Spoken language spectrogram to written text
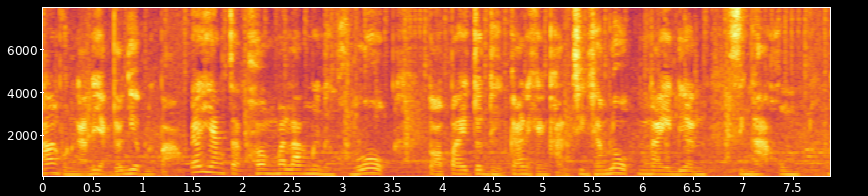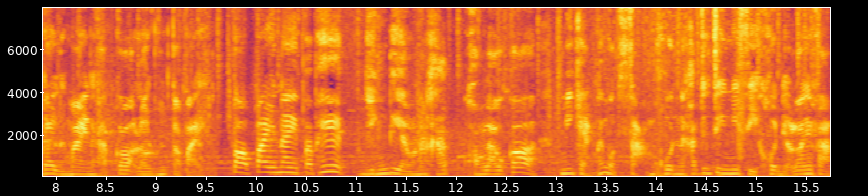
สร้างผลงานได้อย่างยอดเยี่ยมหรือเปล่า และยังจะครองบัลลังก์มือหนึ่งของโลก ต่อไปจนถึงการแข่งขันชิงแชมป์โลกในเดือนสิงหาคมได้หรือไม่นะครับ ก็รอลุ้นต่อไป ต่อไปในประเภทหญิงเดี่ยวนะครับ ของเราก็มีแข่งทั้งหมด 3 คนนะครับ จริง ๆ มี 4 คนเดี๋ยวเล่าให้ฟัง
